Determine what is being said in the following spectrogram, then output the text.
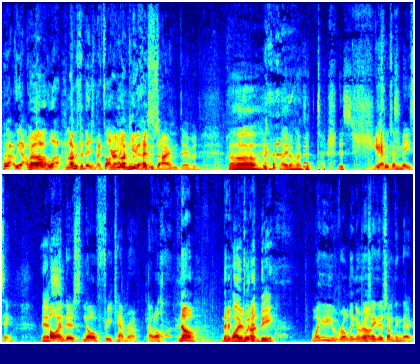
Hua, hua, Well, hua, hua. I luck- must avenge my father. You're lucky have this time, David. Ah, I don't have to touch this shit. This looks amazing. Yes. Oh, and there's no free camera at all. No. There, Why would none. it be? Why are you rolling around? It Looks like there's something there.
